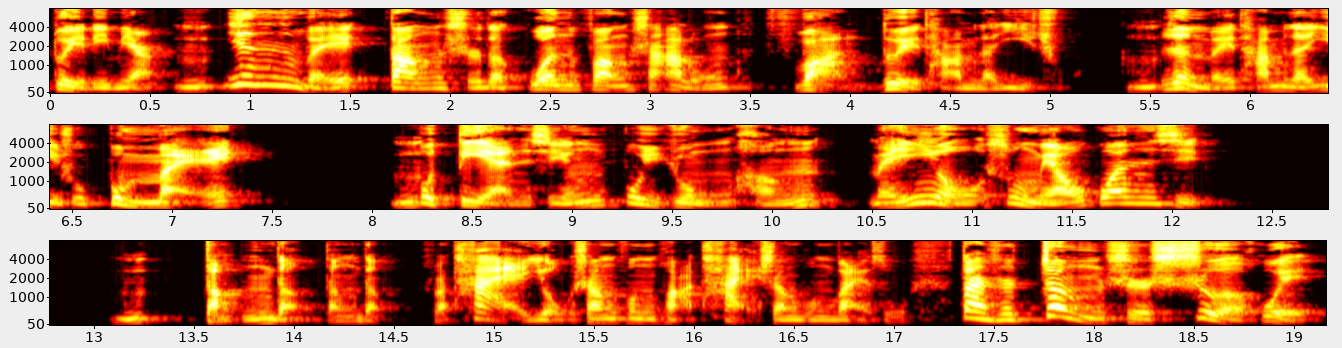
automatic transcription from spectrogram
对立面。嗯因为当时的官方沙龙反对他们的艺术，嗯认为他们的艺术不美、嗯不典型、不永恒，没有素描关系，嗯，等等等等，是吧？太有伤风化，太伤风败俗。但是正是社会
